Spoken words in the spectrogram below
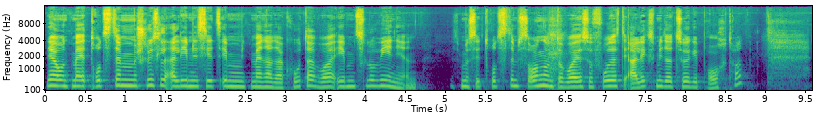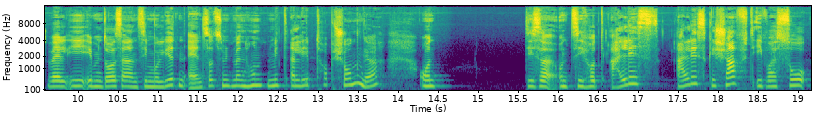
Ja, und mein trotzdem Schlüsselerlebnis jetzt eben mit meiner Dakota war eben Slowenien. Das muss ich trotzdem sagen und da war ich so froh, dass die Alex mich dazu gebracht hat, weil ich eben da so einen simulierten Einsatz mit meinem Hund miterlebt habe schon. Gell. Und dieser, und sie hat alles, alles geschafft. Ich war so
